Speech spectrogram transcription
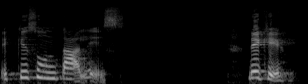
इक्कीस उनतालीस। देखिए,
